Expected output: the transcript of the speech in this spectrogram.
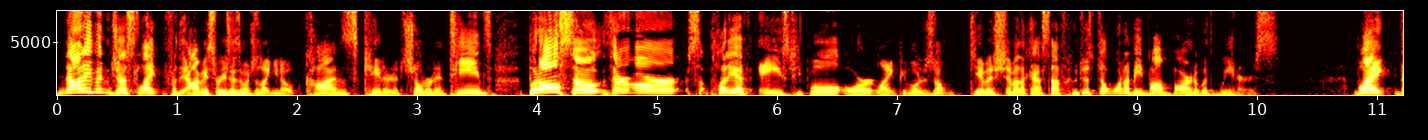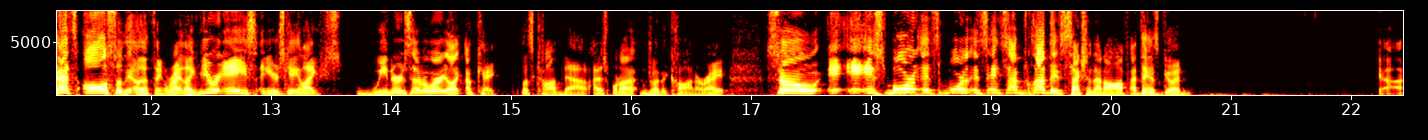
not even just like for the obvious reasons, which is like you know cons cater to children and teens, but also there are plenty of ace people or like people who just don't give a shit about that kind of stuff who just don't want to be bombarded with wieners. Like that's also the other thing, right? Like if you were ace and you're just getting like wieners everywhere, you're like, okay, let's calm down. I just want to enjoy the con, all right? So it- it's more, it's more, it's, it's. I'm glad they sectioned that off. I think it's good. Yeah.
